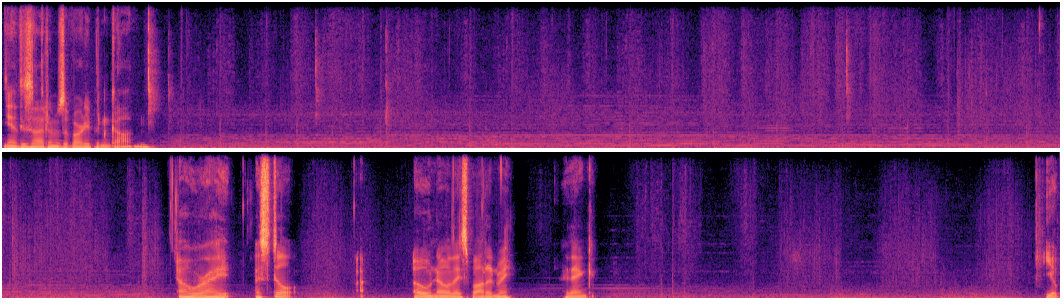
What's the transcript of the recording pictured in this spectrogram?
Yeah, these items have already been gotten. Oh, right. I still... Oh, no, they spotted me. I think. Yep.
